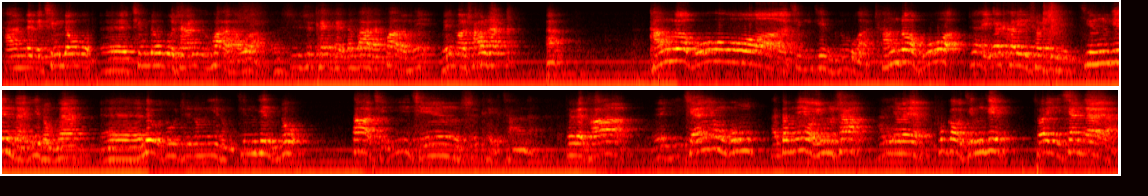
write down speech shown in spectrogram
参这个青州，呃，青州不山这个话头啊，时时刻刻的把它挂到眉眉毛梢上，啊，常乐不精进度啊，常乐不这也可以说是精进的一种呢，呃，六度之中一种精进度。大起怡情时刻参的，这个他呃以前用功还都没有用上，还因为不够精进，所以现在呀、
